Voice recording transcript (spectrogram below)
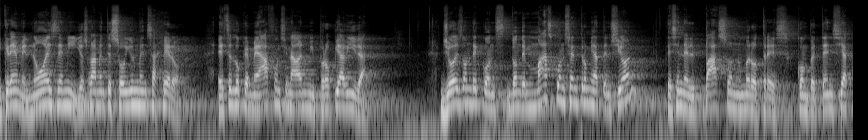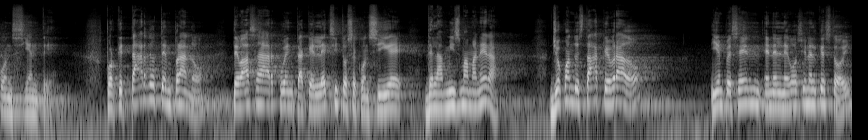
Y créeme, no es de mí, yo solamente soy un mensajero. Esto es lo que me ha funcionado en mi propia vida. Yo es donde, donde más concentro mi atención, es en el paso número 3, competencia consciente. Porque tarde o temprano te vas a dar cuenta que el éxito se consigue de la misma manera. Yo cuando estaba quebrado y empecé en, el negocio en el que estoy,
